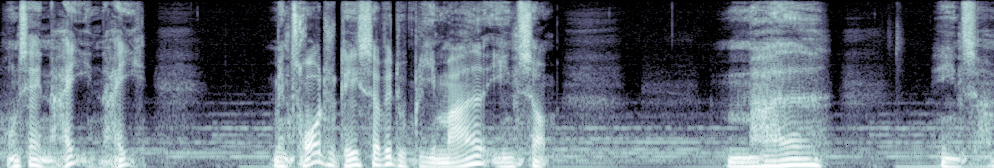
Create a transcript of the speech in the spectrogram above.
Hun sagde, nej, nej, Men tror du det, så vil du blive meget ensom. Meget ensom.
